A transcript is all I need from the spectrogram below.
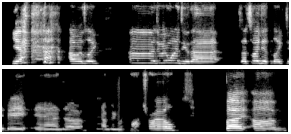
yeah, I was like, uh, do I want to do that? So that's why I did like debate and uh, I'm doing like mock trial. But um,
